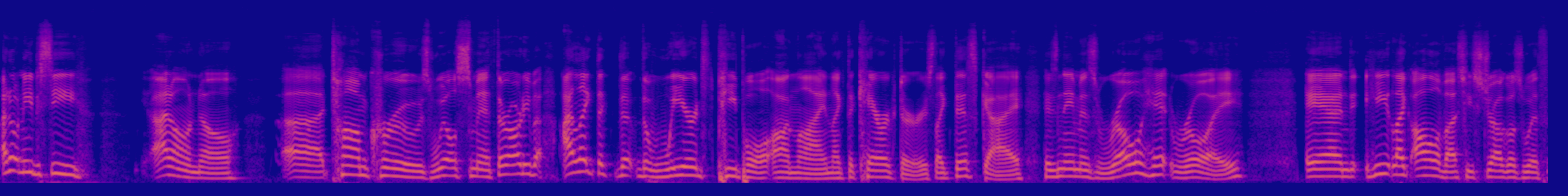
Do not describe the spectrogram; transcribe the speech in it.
I don't need to see. I don't know. Uh, Tom Cruise, Will Smith. They're already. I like the, the the weird people online, like the characters, like this guy. His name is Rohit Roy, and he, like all of us, he struggles with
